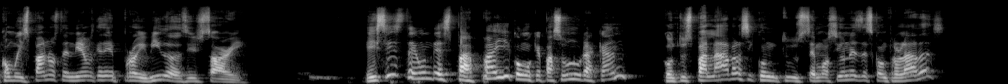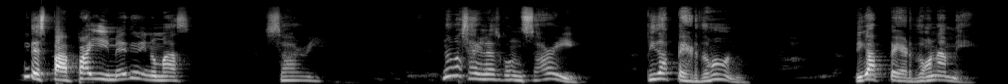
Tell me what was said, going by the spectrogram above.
como hispanos tendríamos que tener prohibido decir sorry. Hiciste un despapalle como que pasó un huracán con tus palabras y con tus emociones descontroladas. Un despapalle y medio y nomás, sorry. No vas a irlas con sorry. Pida perdón. Diga perdóname.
